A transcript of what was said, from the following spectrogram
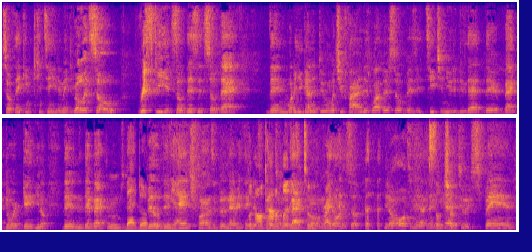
So if they can continue to make you go, oh, it's so risky, it's so this, it's so that, then what are you gonna do? And what you find is while they're so busy teaching you to do that, their backdoor game, you know, then their back rooms, backdoor building yeah. hedge funds and building everything, putting all kind of money into it, right yeah. on it. So, you know, ultimately, I think so you true. have to expand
